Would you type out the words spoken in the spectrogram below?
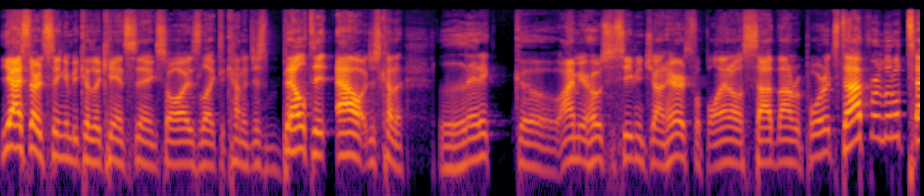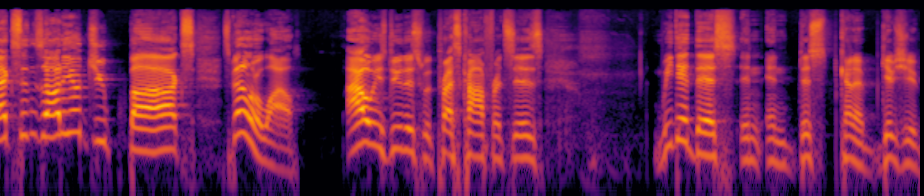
Yeah, I started singing because I can't sing, so I always like to kind of just belt it out, just kind of let it go. I'm your host this evening, John Harris, football analyst, sideline reporter. It's time for a little Texans audio jukebox. It's been a little while. I always do this with press conferences. We did this, and, and this kind of gives you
